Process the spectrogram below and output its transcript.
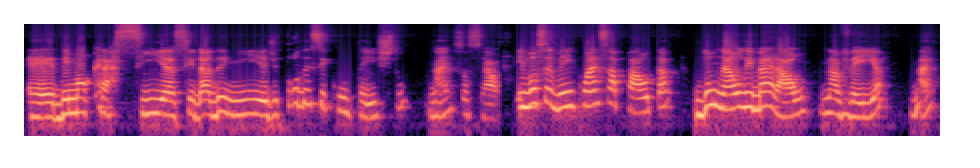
é, democracia, cidadania, de todo esse contexto, né, social. E você vem com essa pauta do neoliberal na veia, né,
